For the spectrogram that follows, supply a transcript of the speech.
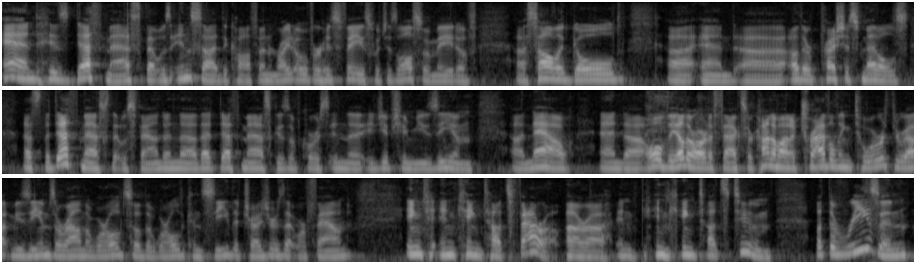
and his death mask that was inside the coffin, right over his face, which is also made of uh, solid gold uh, and uh, other precious metals. That's the death mask that was found, and uh, that death mask is, of course, in the Egyptian Museum now. And all the other artifacts are kind of on a traveling tour throughout museums around the world, so the world can see the treasures that were found in, in King Tut's pharaoh, or in, in King Tut's tomb. But the reason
